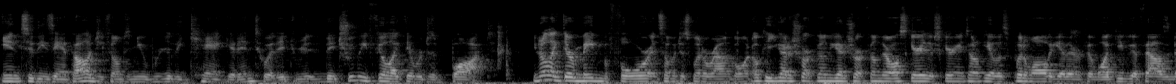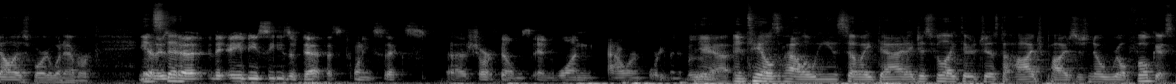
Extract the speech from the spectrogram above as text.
into these anthology films, and you really can't get into it. It they truly feel like they were just bought. You know, like they're made before, and someone just went around going, "Okay, you got a short film, you got a short film. They're all scary, they're scary and tone. Okay, let's put them all together in film. I'll give you a thousand dollars for it or whatever." Yeah, Instead of uh, the ABCs of Death, that's twenty six uh, short films in one hour and 40 minute movie. Yeah, and Tales of Halloween and stuff like that. I just feel like they're just a hodgepodge. There's no real focus.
